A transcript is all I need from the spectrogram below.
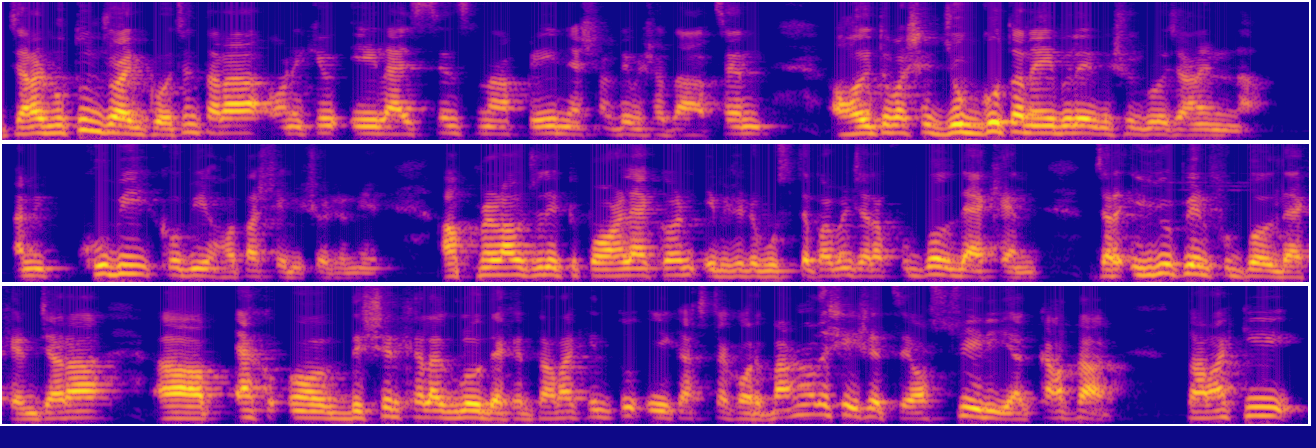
যারা নতুন জয়েন করেছেন, তারা অনেকে এই লাইসেন্স না পেয়ে ন্যাশনাল টিমের সাথে আছেন। হয়তো বা সে যোগ্যতা নেই বলে এই বিষয়গুলো জানেন না। আমি খুবই খুবই হতাশ এই বিষয়টা নিয়ে। আপনারাও যদি একটু পড়ালেখা করেন, এই বিষয়টা বুঝতে পারবেন। যারা ফুটবল দেখেন, যারা ইউরোপিয়ান ফুটবল দেখেন, যারা এক- দেশের খেলাগুলো দেখেন, তারা কিন্তু এই কাজটা করে। বাংলাদেশে এসেছে, অস্ট্রেলিয়া, কাতার। তারা কি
